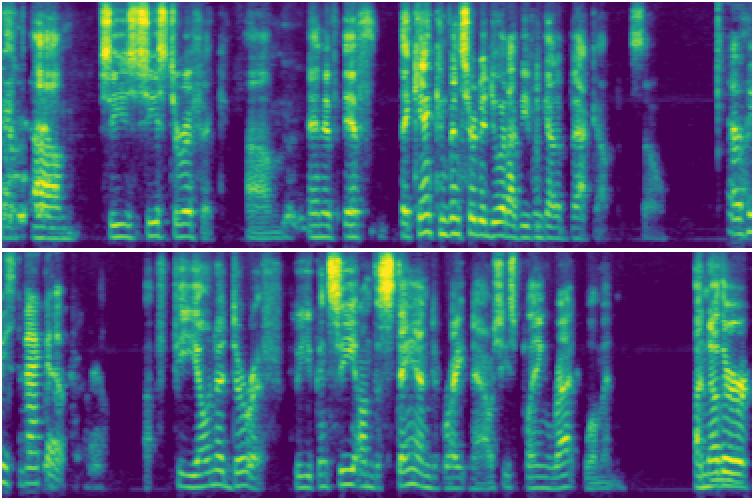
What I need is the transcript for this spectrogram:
But, um, she's, she's terrific. Um, and if, if they can't convince her to do it, I've even got a backup. So Oh, who's the backup? uh, Fiona Dourif, who you can see on the stand right now. She's playing Rat Woman, another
